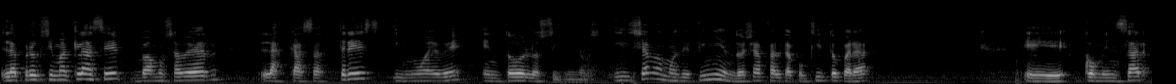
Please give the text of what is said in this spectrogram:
la próxima clase vamos a ver las casas 3 y 9 en todos los signos. Y ya vamos definiendo, ya falta poquito para eh, comenzar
